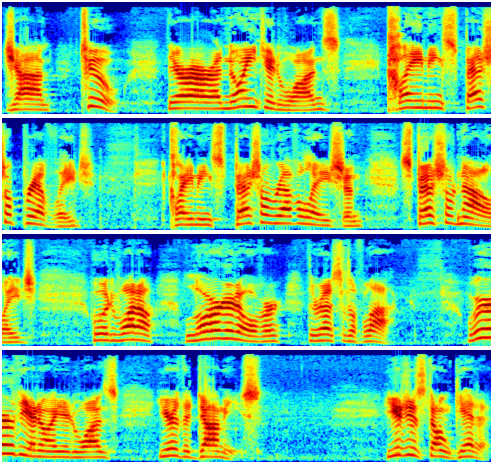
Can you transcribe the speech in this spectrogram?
John 2. There are anointed ones claiming special privilege, claiming special revelation, special knowledge, who would want to lord it over the rest of the flock. We're the anointed ones, you're the dummies. You just don't get it.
